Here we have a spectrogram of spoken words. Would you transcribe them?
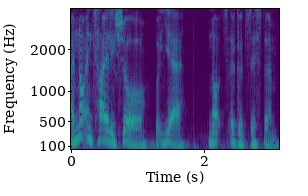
I'm not entirely sure, but yeah, not a good system.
